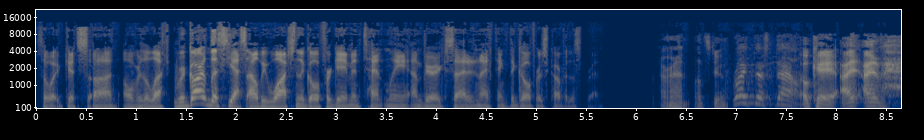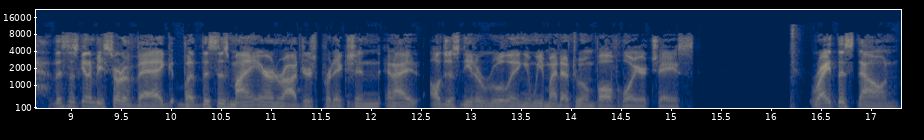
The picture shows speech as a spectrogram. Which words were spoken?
so it gets uh, over the left. Regardless, yes, I'll be watching the Gopher game intently. I'm very excited, and I think the Gophers cover the spread. All right, let's do it. Write this down. Okay, I, I this is going to be sort of vague, but this is my Aaron Rodgers prediction, and I I'll just need a ruling, and we might have to involve lawyer Chase. Write this down.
